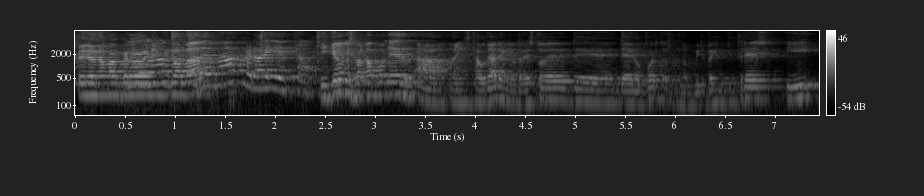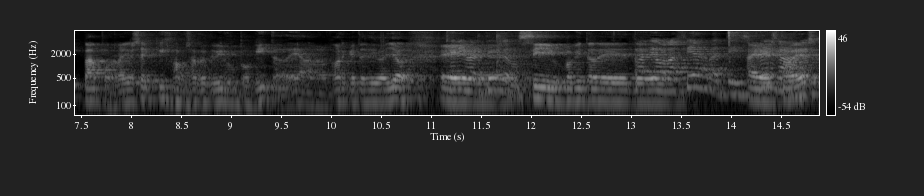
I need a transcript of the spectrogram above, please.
pero no me acuerdo de No me ninguno más. de más, pero ahí está. Y creo que se van a poner a, a instaurar en el resto de, de- de aeropuertos en 2023 y va por rayos X, vamos a recibir un poquito de, a lo mejor que te digo yo. eh, Qué divertido. Sí, un poquito de... de- Radiografía gratis. Esto venga. es.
